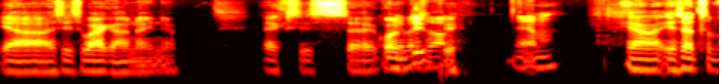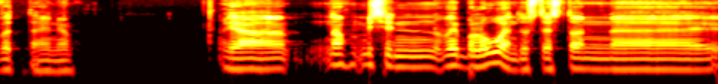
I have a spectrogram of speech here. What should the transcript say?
ja siis wagon on ju. ehk siis äh, kolm Universal. tüüpi. jah ja, ja sealt saab võtta, on ju. ja noh, mis siin võib-olla uuendustest on äh,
